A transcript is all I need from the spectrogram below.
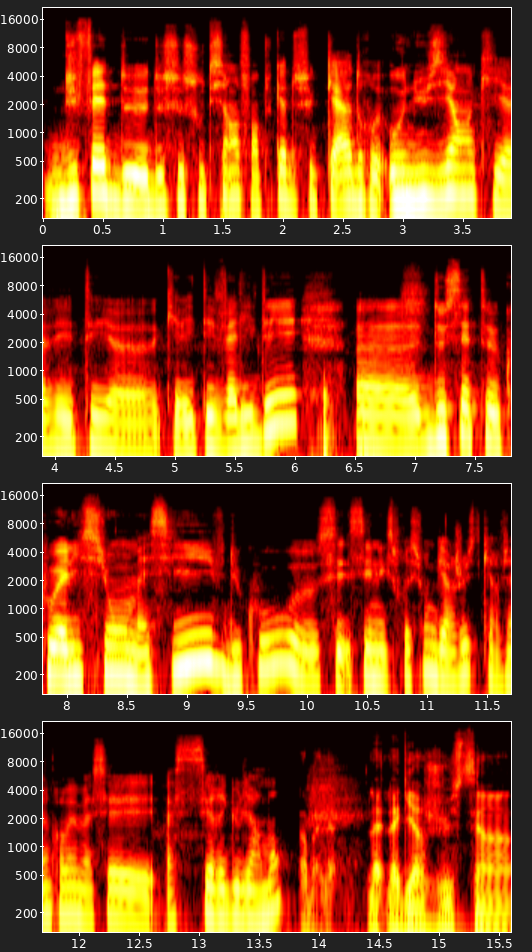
du fait de, de, ce soutien, enfin en tout cas de ce cadre onusien qui avait été, qui avait été validé, de cette coalition massive, du coup, c'est une expression de guerre juste qui revient quand même assez, assez régulièrement. Ah bah la, guerre juste, c'est un,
